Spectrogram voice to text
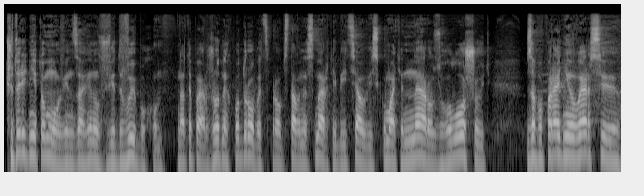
Чотири дні тому він загинув від вибуху. На тепер жодних подробиць про обставини смерті бійця у військкоматі не розголошують. За попередньою версією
